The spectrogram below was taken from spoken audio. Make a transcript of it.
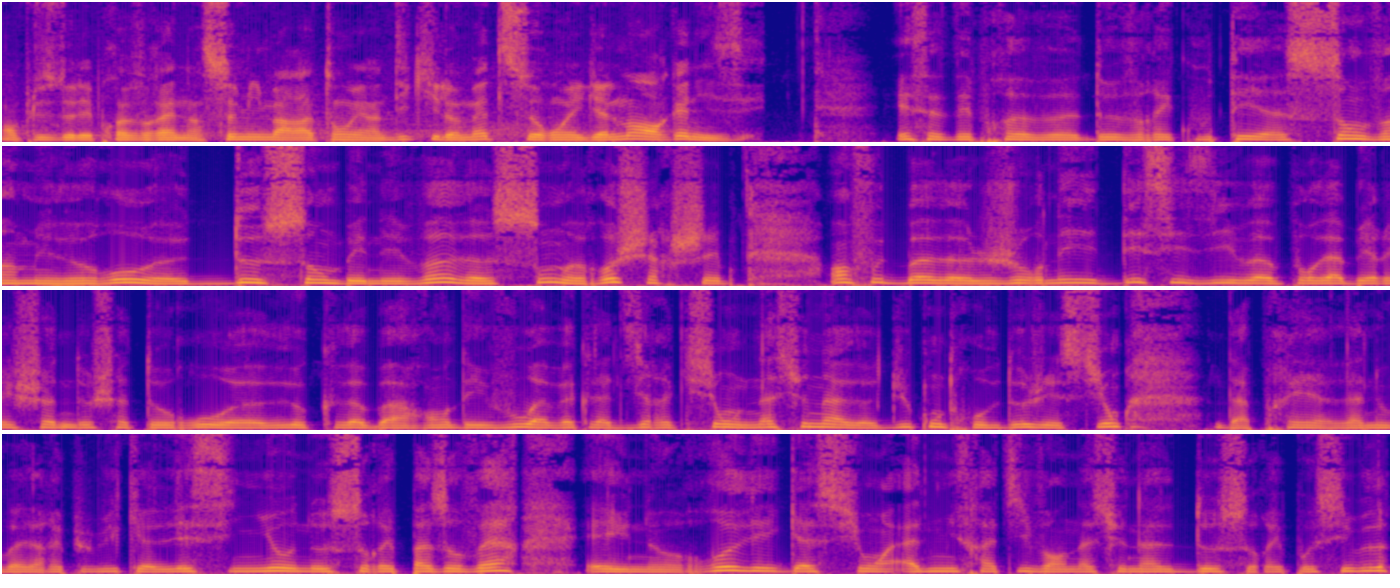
En plus de l'épreuve Rennes, un semi-marathon et un 10 km seront également organisés et cette épreuve devrait coûter 120 000 euros. 200 bénévoles sont recherchés. En football, journée décisive pour la de Châteauroux. Le club a rendez-vous avec la direction nationale du contrôle de gestion. D'après la Nouvelle République, les signaux ne seraient pas ouverts et une relégation administrative en National 2 serait possible.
